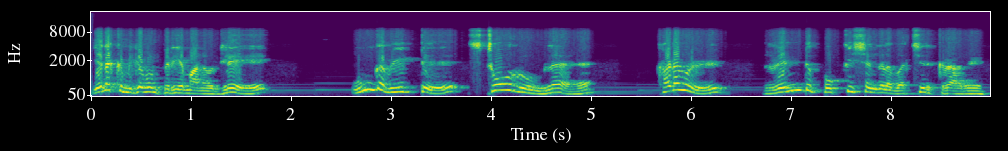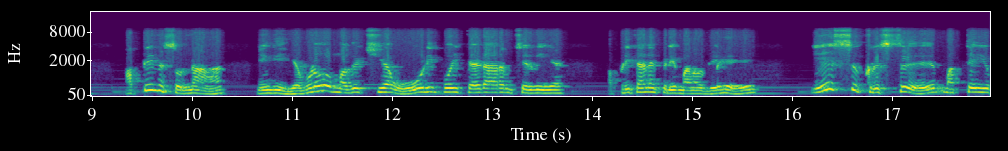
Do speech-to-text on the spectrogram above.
எனக்கு மிகவும் பிரியமானவர்களே உங்க வீட்டு ஸ்டோர் ரூம்ல கடவுள் ரெண்டு பொக்கிஷங்களை வச்சிருக்கிறாரு. அப்படின்னு சொன்னா நீங்க எவ்வளவு மகிழ்ச்சியா ஓடி போய் தேட ஆரம்பிச்சிருவீங்க? அப்படித்தானே பிரியமானவர்களே? இயேசு கிறிஸ்து மத்தேயு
